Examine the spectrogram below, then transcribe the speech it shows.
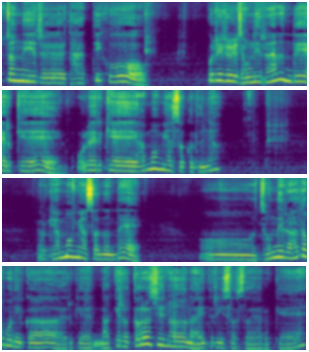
어, 하엽 정리를 다 띄고 뿌리를 정리를 하는데 이렇게 원래 이렇게 한 몸이었었거든요. 이렇게 한 몸이었었는데 어, 정리를 하다 보니까 이렇게 낱개로 떨어지는 아이들이 있었어요. 이렇게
